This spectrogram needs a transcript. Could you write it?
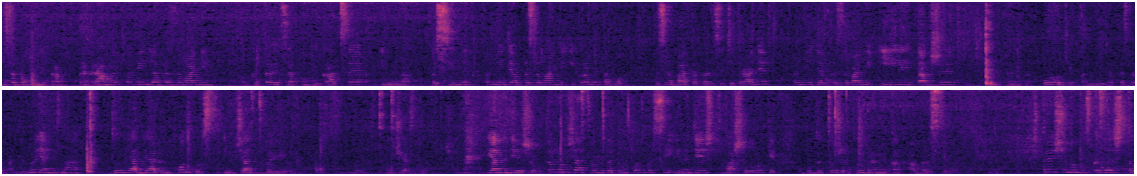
разработаны про- программы по медиаобразованию, готовится публикация именно пассивных по медиаобразованию, и кроме того, разрабатываются тетради по медиаобразованию и также э, уроки по медиаобразованию. Ну, я не знаю, был ли объявлен конкурс и участвовали Участвую. я надеюсь, что вы тоже участвовали в этом конкурсе и надеюсь, что ваши уроки будут тоже выбраны как образцовые. Еще могу сказать, что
